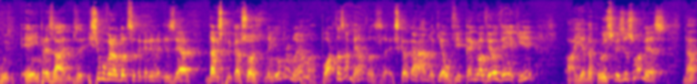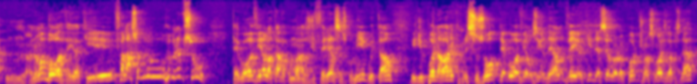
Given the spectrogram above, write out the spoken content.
o é empresário. E se o governador de Santa Catarina quiser dar explicações, nenhum problema, portas abertas, é escancarado aqui. Ouvir, pegue o avião e vem aqui. A Ia da Cruz fez isso uma vez, né? numa boa, veio aqui falar sobre o Rio Grande do Sul. Pegou o avião, ela estava com umas diferenças comigo e tal, e depois, na hora que precisou, pegou o aviãozinho dela, veio aqui, desceu no aeroporto, João Simões Lopes Neto,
